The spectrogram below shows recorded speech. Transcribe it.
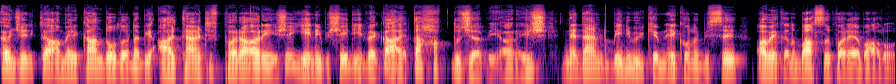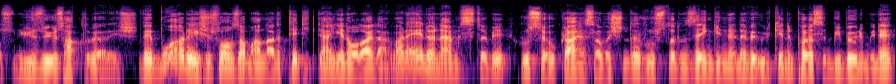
Öncelikle Amerikan dolarına bir alternatif para arayışı yeni bir şey değil ve gayet de haklıca bir arayış. Neden benim ülkemin ekonomisi Amerika'nın bastığı paraya bağlı olsun? %100 haklı bir arayış. Ve bu arayışı son zamanlarda tetikleyen yeni olaylar var. En önemlisi tabii Rusya-Ukrayna savaşında Rusların zenginlerine ve ülkenin parasının bir bölümüne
